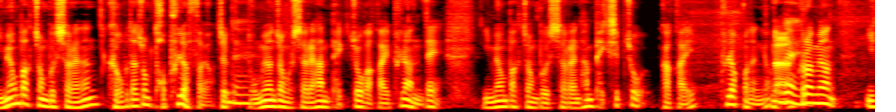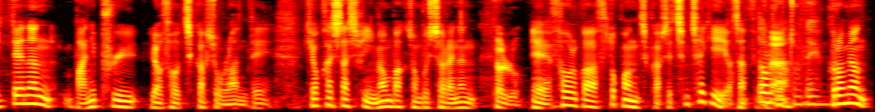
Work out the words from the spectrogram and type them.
이명박 정부 시절에는 그거보다 좀 더 풀렸어요. 즉 네. 노무현 정부 시절에 한 100조 가까이 풀렸는데 이명박 정부 시절에는 한 110조 가까이 풀렸거든요. 네. 네. 그러면 이때는 많이 풀려서 집값이 올랐는데 기억하시다시피 이명박 정부 시절에는 별로. 예, 서울과 수도권 집값이 침체기였지 않습니까? 네. 그러면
